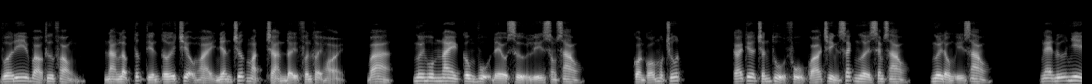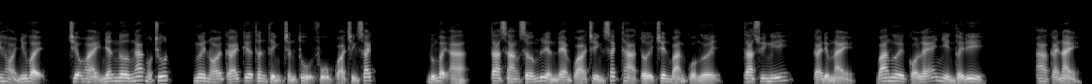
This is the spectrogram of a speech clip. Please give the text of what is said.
vừa đi vào thư phòng, nàng lập tức tiến tới triệu hoài nhân trước mặt tràn đầy phân khởi hỏi, ba, ngươi hôm nay công vụ đều xử lý xong sao? Còn có một chút. Cái kia chấn thủ phủ quá trình sách ngươi xem sao, ngươi đồng ý sao? Nghe nữ nhi hỏi như vậy, triệu hoài nhân ngơ ngác một chút, ngươi nói cái kia thân thỉnh chấn thủ phủ quá trình sách đúng vậy à ta sáng sớm liền đem quá trình sách thả tới trên bản của ngươi ta suy nghĩ cái điểm này ba ngươi có lẽ nhìn thấy đi. A à, cái này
